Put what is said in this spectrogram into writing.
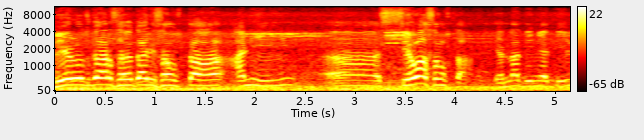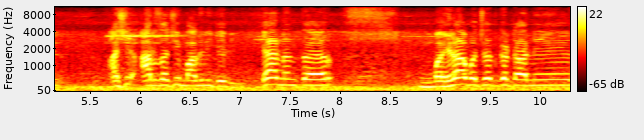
बेरोजगार सहकारी संस्था आणि सेवा संस्था यांना देण्यात येईल अशी अर्जाची मागणी केली. त्यानंतर महिला बचत गटाने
